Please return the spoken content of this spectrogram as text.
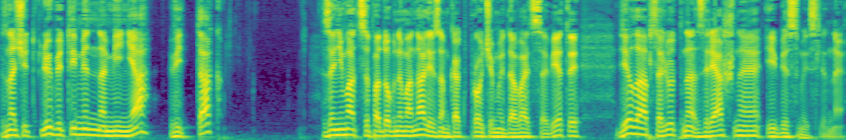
Значит, любит именно меня, ведь так? Заниматься подобным анализом, как, впрочем, и давать советы, дело абсолютно зряшное и бессмысленное.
